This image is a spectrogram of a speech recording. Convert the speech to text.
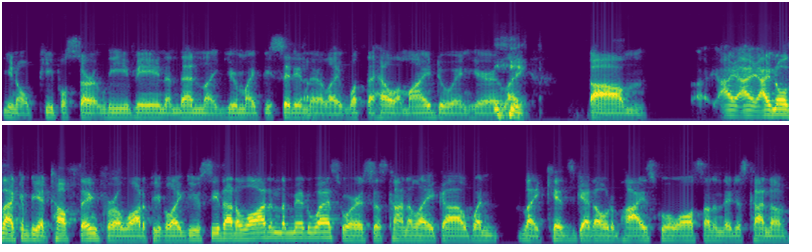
you know people start leaving and then like you might be sitting there like what the hell am i doing here? Like um I, I know that can be a tough thing for a lot of people. Like, do you see that a lot in the Midwest, where it's just kind of like uh, when like kids get out of high school, all of a sudden they're just kind of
